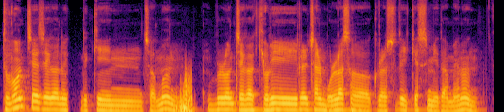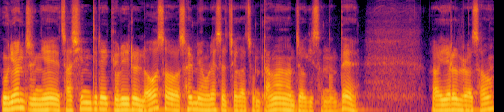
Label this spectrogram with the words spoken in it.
두 번째 제가 느- 느낀 점은 물론 제가 교리를 잘 몰라서 그럴 수도 있겠습니다만은 은연 중에 자신들의 교리를 넣어서 설명을 해서 제가 좀 당황한 적이 있었는데 아, 예를 들어서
